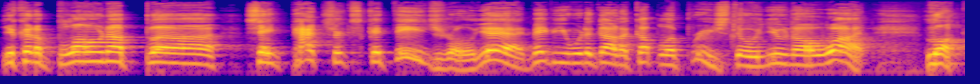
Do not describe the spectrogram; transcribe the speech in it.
You could have blown up uh, St. Patrick's Cathedral. Yeah, maybe you would have got a couple of priests doing you know what. Look,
